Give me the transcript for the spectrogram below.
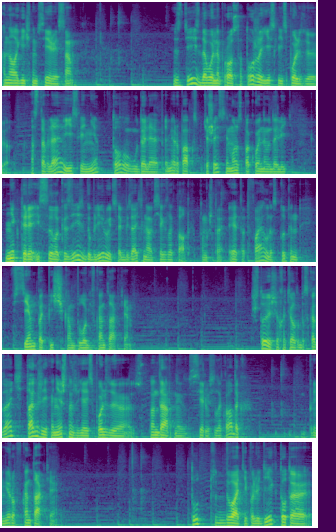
аналогичным сервисом. Здесь довольно просто тоже, если использую, оставляю, если нет, то удаляю. Например, папку с путешествием можно спокойно удалить. Некоторые из ссылок здесь дублируются обязательно во всех закладках, потому что этот файл доступен всем подписчикам блоги ВКонтакте. Что еще хотелось бы сказать? Также, конечно же, я использую стандартные сервисы закладок, к примеру, ВКонтакте. Тут два типа людей. Кто-то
